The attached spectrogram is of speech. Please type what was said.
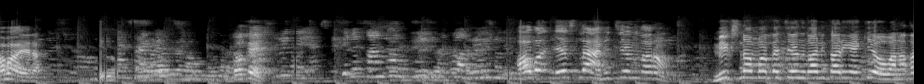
अब हेर ओके अब यसलाई हामी चेन्ज गरौँ। मिक्स नम्बरलाई चेन्ज गर्ने तरिका के हो भन त?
